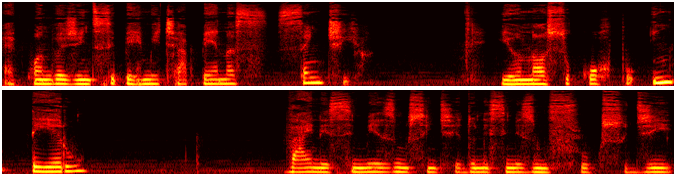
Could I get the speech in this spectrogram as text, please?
é quando a gente se permite apenas sentir. E o nosso corpo inteiro vai nesse mesmo sentido, nesse mesmo fluxo de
